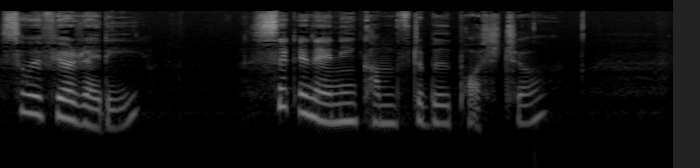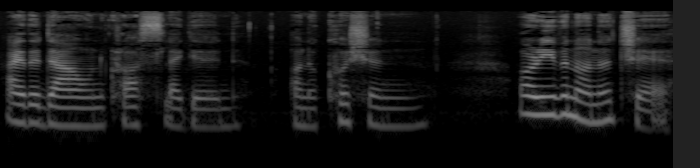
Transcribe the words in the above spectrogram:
So, if you're ready, sit in any comfortable posture either down cross legged, on a cushion, or even on a chair.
